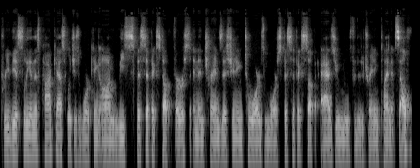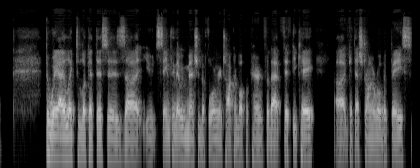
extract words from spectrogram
previously in this podcast, which is working on least specific stuff first and then transitioning towards more specific stuff as you move through the training plan itself. The way I like to look at this is uh, you, same thing that we mentioned before when we are talking about preparing for that 50K. Uh, get that strong aerobic base,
